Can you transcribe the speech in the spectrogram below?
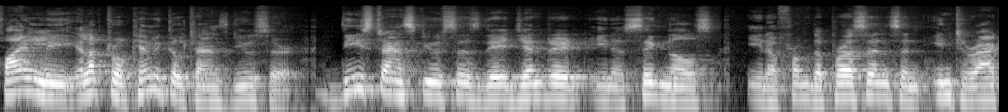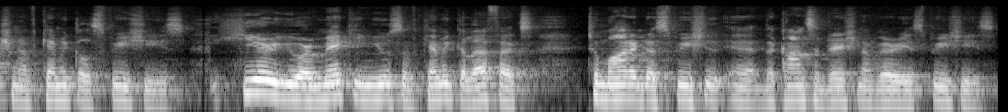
Finally, electrochemical transducer. These transducers, they generate you know, signals you know, from the presence and interaction of chemical species. Here you are making use of chemical effects to monitor species, uh, the concentration of various species.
